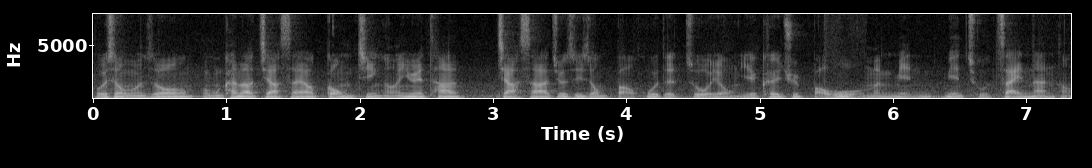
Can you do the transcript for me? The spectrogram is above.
为什么我们说我们看到袈裟要恭敬哦？因为它袈裟就是一种保护的作用，也可以去保护我们免免除灾难哦。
